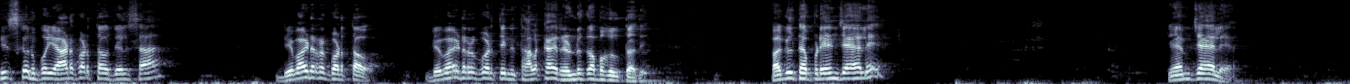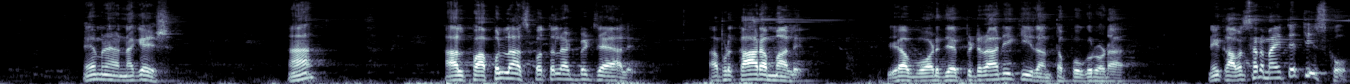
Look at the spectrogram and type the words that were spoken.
తీసుకొని పోయి ఆడ కొడతావు తెలుసా? డివైడర్ కొడతావు. డివైడర్ కొడితే నీ తలకాయ రెండుగా పగులుతుంది. పగిలితే అప్పుడు ఏం చేయాలి? ఏం చేయాలి? ఏమన్నా నగేష్? వాళ్ళు పప్పుల్లో ఆసుపత్రిలో అడ్మిట్ చేయాలి. అప్పుడు కారు అమ్మాలి. వాడు చెప్పిడరా నీకు? ఇదంతా పొగురోడా? నీకు అవసరమైతే తీసుకో.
